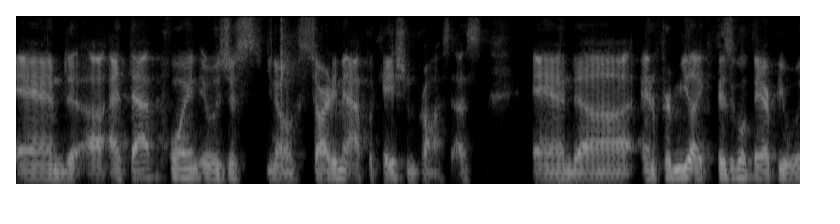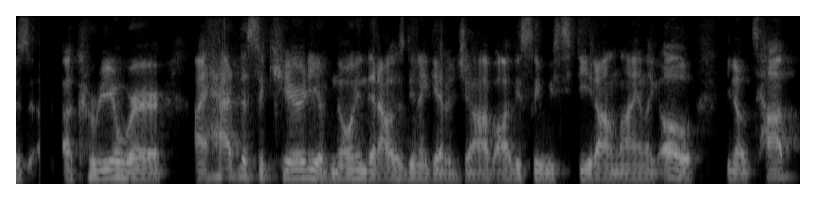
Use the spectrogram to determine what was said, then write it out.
And uh, at that point, it was just you know starting the application process. And uh, and for me, like physical therapy was a career where I had the security of knowing that I was going to get a job. Obviously, we see it online, like oh, you know, top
